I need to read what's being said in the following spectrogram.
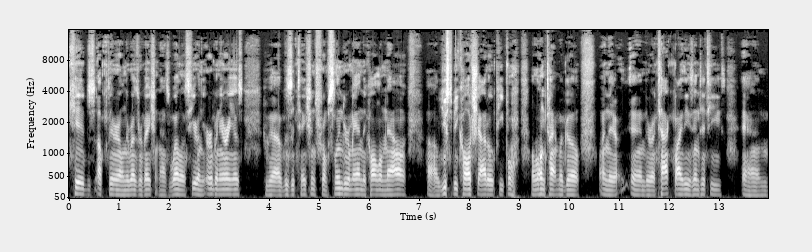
kids up there on the reservation as well as here in the urban areas who have visitations from Slender Man, they call them now. Uh, used to be called shadow people a long time ago, and they're and they're attacked by these entities. And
